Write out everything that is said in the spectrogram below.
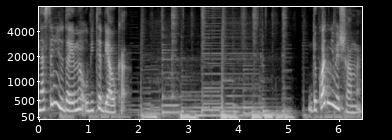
Następnie dodajemy ubite białka. Dokładnie mieszamy.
